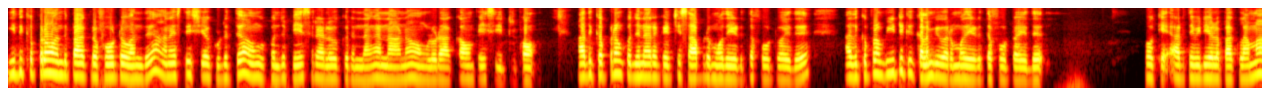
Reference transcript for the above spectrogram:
இதுக்கப்புறம் வந்து பார்க்குற ஃபோட்டோ வந்து அனஸ்தீஷியா கொடுத்து அவங்க கொஞ்சம் பேசுகிற அளவுக்கு இருந்தாங்க. நானும் அவங்களோட அக்காவும் பேசிகிட்டு இருக்கோம். அதுக்கப்புறம் கொஞ்ச நேரம் கழிச்சு சாப்பிடும் போது எடுத்த ஃபோட்டோ இது. அதுக்கப்புறம் வீட்டுக்கு கிளம்பி வரும்போது எடுத்த ஃபோட்டோ இது. ஓகே அடுத்த வீடியோவில் பார்க்கலாமா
